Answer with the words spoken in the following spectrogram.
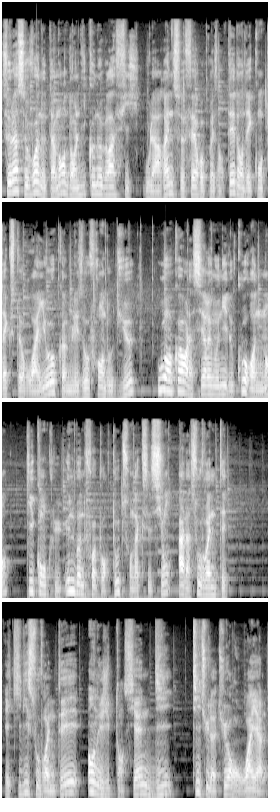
cela se voit notamment dans l'iconographie, où la reine se fait représenter dans des contextes royaux comme les offrandes aux dieux, ou encore la cérémonie de couronnement, qui conclut une bonne fois pour toutes son accession à la souveraineté. Et qui dit souveraineté, en Égypte ancienne, dit titulature royale.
